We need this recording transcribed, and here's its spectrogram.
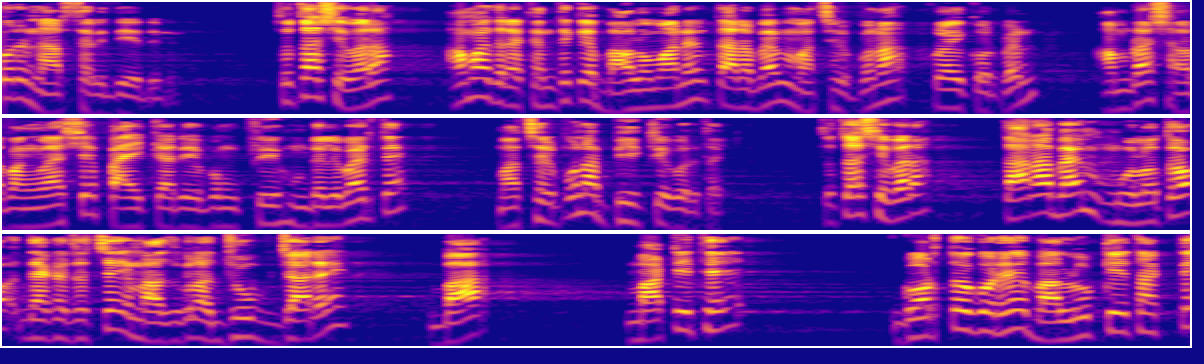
করে নার্সারি দিয়ে দেবে। তো চাষিবারা আমাদের এখান থেকে ভালো মানের তারাব্যাম মাছের পোনা ক্রয় করবেন। আমরা সারা বাংলাদেশে পাইকারি এবং ফ্রি হোম ডেলিভারিতে মাছের পোনা বিক্রি করে থাকি। তো তারা ব্যায়াম মূলত দেখা যাচ্ছে এই মাছগুলো জুব জারে বা মাটিতে গর্ত করে বা লুকিয়ে থাকতে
